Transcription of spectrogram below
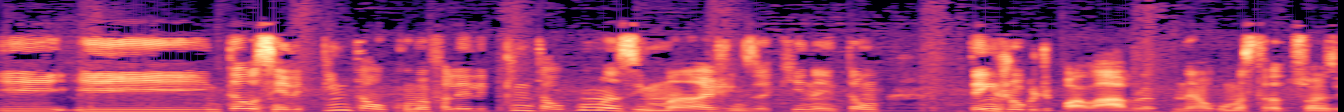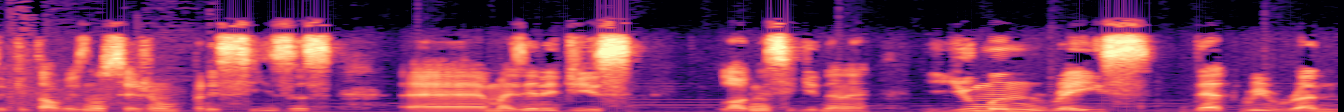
E, e, então assim ele pinta, como eu falei, ele pinta algumas imagens aqui, né? Então tem jogo de palavra, né? Algumas traduções aqui talvez não sejam precisas, é, mas ele diz logo em seguida, né? Human Race That We Run.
